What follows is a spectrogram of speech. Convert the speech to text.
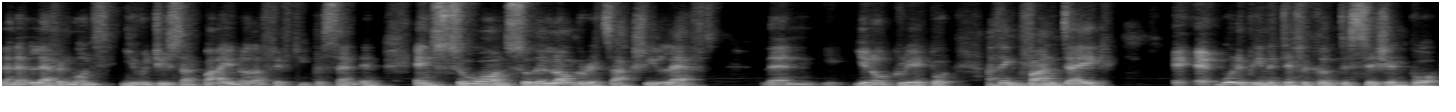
Then at 11 months, you reduce that by another 50% and, and so on. So the longer it's actually left, then, you know, great. But I think Van Dijk, it, it would have been a difficult decision, but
